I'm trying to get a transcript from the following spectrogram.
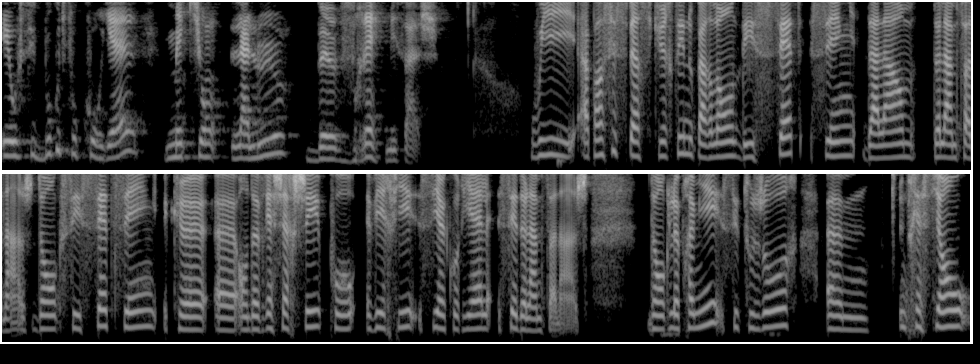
et aussi beaucoup de faux courriels, mais qui ont l'allure de vrais messages. Oui, à Pensée Cybersécurité, nous parlons des sept signes d'alarme de l'hameçonnage. Donc, c'est sept signes qu'on euh, on devrait chercher pour vérifier si un courriel, c'est de l'hameçonnage. Donc, le premier, c'est toujours euh, une pression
